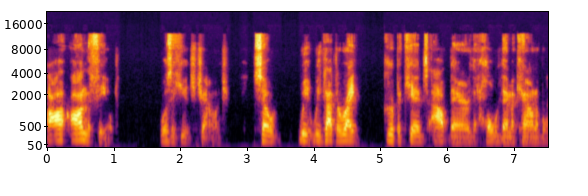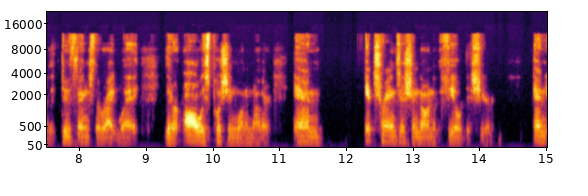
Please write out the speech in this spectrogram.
on the field was a huge challenge so we we got the right group of kids out there that hold them accountable, that do things the right way, that are always pushing one another. And it transitioned onto the field this year. And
